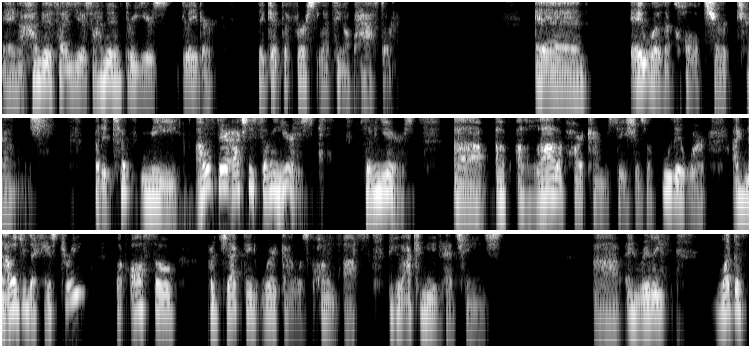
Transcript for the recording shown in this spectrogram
And 100 years, 103 years later, they get the first Latino pastor. And it was a culture challenge. But it took me, I was there actually seven years, seven years uh, of a lot of hard conversations of who they were, acknowledging the history, but also projecting where God was calling us because our community had changed. Uh, and really, what does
